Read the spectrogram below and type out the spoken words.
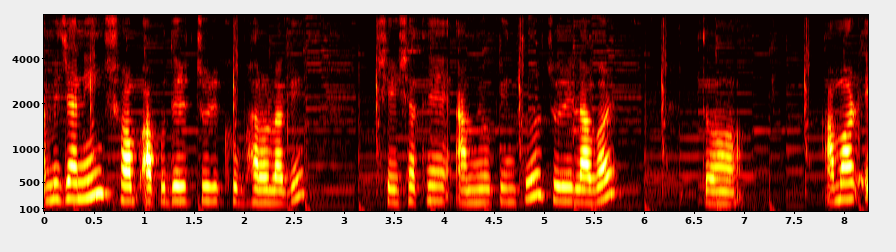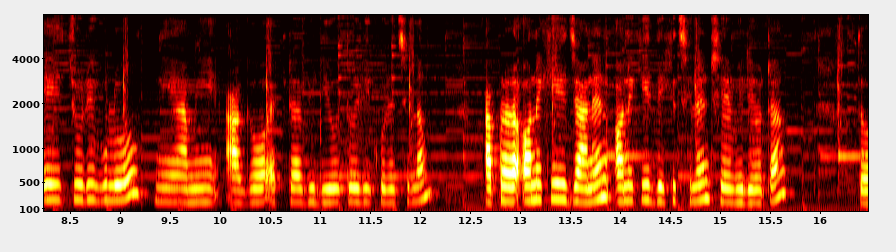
আমি জানি সব আপুদের চুড়ি খুব ভালো লাগে, সেই সাথে আমিও কিন্তু চুরি লাভার তো আমার এই চুড়িগুলো নিয়ে আমি আগেও একটা ভিডিও তৈরি করেছিলাম। আপনারা অনেকেই জানেন, অনেকেই দেখেছিলেন সেই ভিডিওটা তো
